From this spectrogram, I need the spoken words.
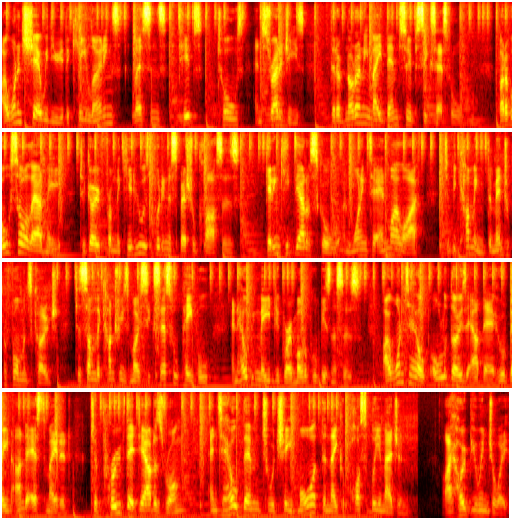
I wanted to share with you the key learnings, lessons, tips, tools, and strategies that have not only made them super successful, but have also allowed me to go from the kid who was put into special classes, getting kicked out of school, and wanting to end my life, to becoming the mental performance coach to some of the country's most successful people and helping me to grow multiple businesses. I want to help all of those out there who have been underestimated to prove their doubters wrong and to help them to achieve more than they could possibly imagine. I hope you enjoy.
